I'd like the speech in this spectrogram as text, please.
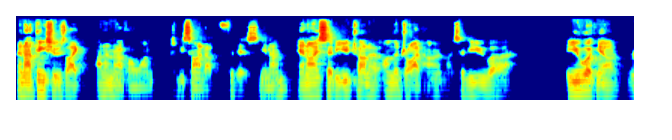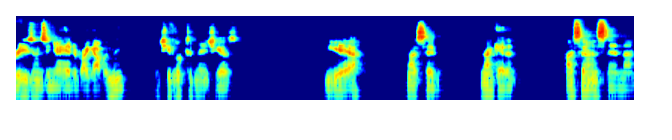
and I think she was like, I don't know if I want to be signed up for this, you know? And I said, Are you trying to, on the drive home, I said, Are you, uh, are you working out reasons in your head to break up with me? And she looked at me and she goes, Yeah. And I said, no, I get it. I said, I understand that.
